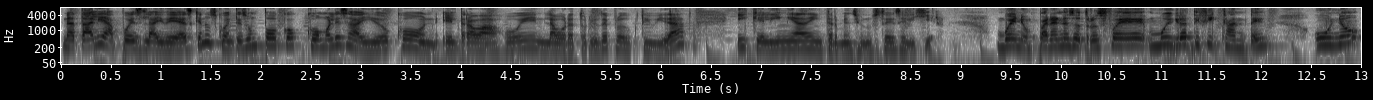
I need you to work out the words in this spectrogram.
Natalia, pues la idea es que nos cuentes un poco cómo les ha ido con el trabajo en laboratorios de productividad y qué línea de intervención ustedes eligieron. Bueno, para nosotros fue muy gratificante, uno,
